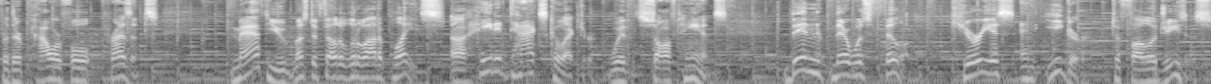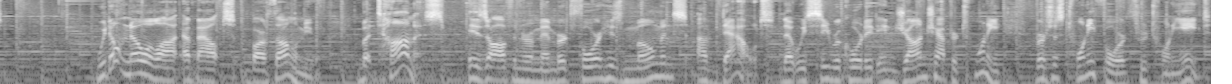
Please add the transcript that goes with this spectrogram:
for their powerful presence. Matthew must have felt a little out of place, a hated tax collector with soft hands. Then there was Philip, curious and eager to follow Jesus. We don't know a lot about Bartholomew, but Thomas is often remembered for his moments of doubt that we see recorded in John chapter 20, verses 24 through 28.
